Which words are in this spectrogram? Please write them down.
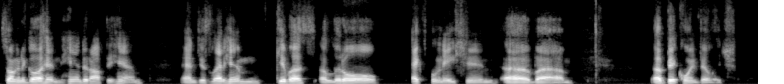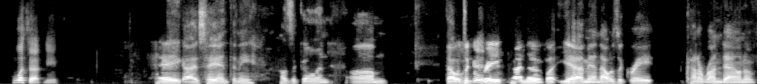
So I'm going to go ahead and hand it off to him and just let him give us a little explanation of um, a Bitcoin Village. What's up, Need? Hey guys, hey Anthony, how's it going? Um, that was a good. great kind of uh, yeah, man. That was a great kind of rundown of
